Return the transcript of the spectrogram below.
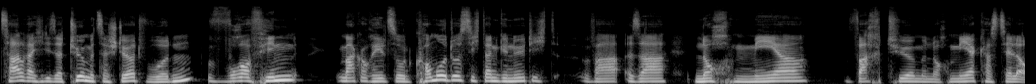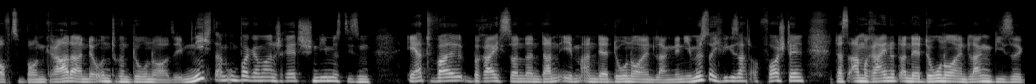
zahlreiche dieser Türme zerstört wurden, woraufhin Marc Aurels Sohn Commodus sich dann genötigt war, sah, noch mehr Wachtürme, noch mehr Kastelle aufzubauen, gerade an der unteren Donau. Also eben nicht am obergermanisch-rätischen Limes, diesem Erdwallbereich, sondern dann eben an der Donau entlang. Denn ihr müsst euch, wie gesagt, auch vorstellen, dass am Rhein und an der Donau entlang diese,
